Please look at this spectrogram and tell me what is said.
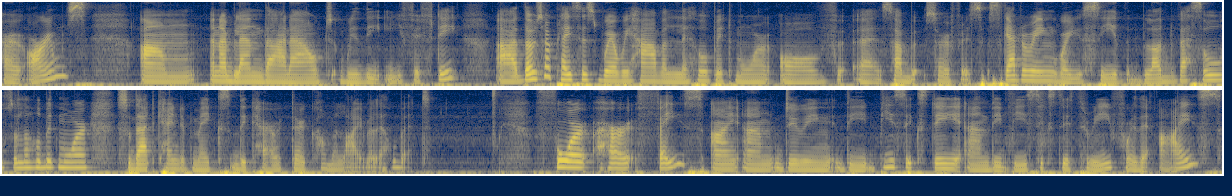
her arms. um, and I blend that out with the E50. Uh, those are places where we have a little bit more of uh, subsurface scattering, where you see the blood vessels a little bit more, so that kind of makes the character come alive a little bit. For her face, I am doing the B60 and the B63 for the eyes.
